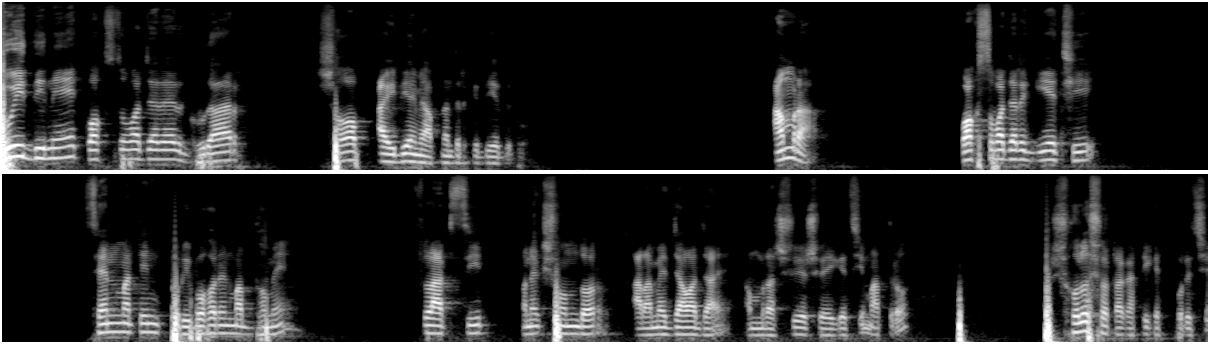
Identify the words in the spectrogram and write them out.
দুই দিনে কক্সবাজারের ঘোরার সব আইডিয়া আমি আপনাদেরকে দিয়ে দেব। আমরা কক্সবাজারে গিয়েছি সেন্ট মার্টিন পরিবহনের মাধ্যমে। ফ্ল্যাট সিট অনেক সুন্দর, আরামে যাওয়া যায়। আমরা শুয়ে শুয়ে গেছি মাত্র ষোলোশো টাকা টিকিট পড়েছে।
